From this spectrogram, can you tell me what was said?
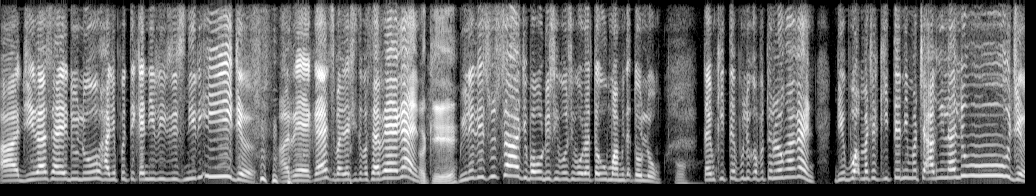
Ah, jiran saya dulu hanya pentingkan diri dia sendiri je. ah, rare kan? Sebab dia cerita pasal rare kan? Okey. Bila dia susah je baru dia sibuk-sibuk datang rumah minta tolong. Oh. Time kita perlukan pertolongan kan? Dia buat macam kita ni macam angin lalu je.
